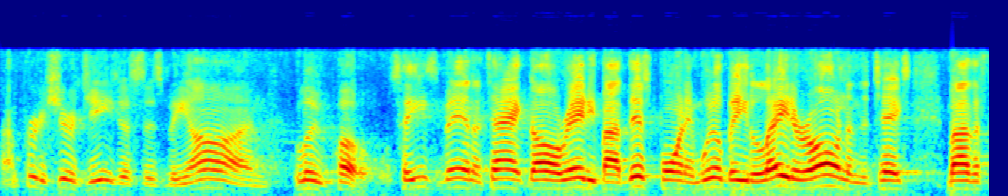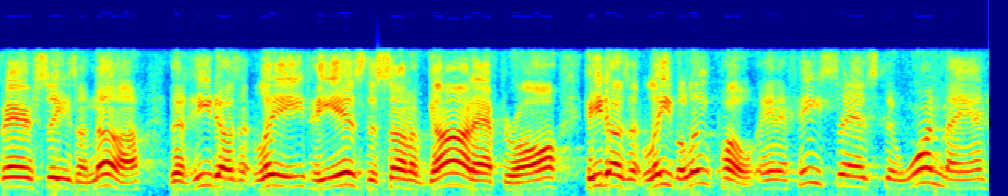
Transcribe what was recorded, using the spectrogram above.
I'm pretty sure Jesus is beyond loopholes. He's been attacked already by this point and will be later on in the text by the Pharisees enough that he doesn't leave. He is the Son of God after all. He doesn't leave a loophole. And if he says to one man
